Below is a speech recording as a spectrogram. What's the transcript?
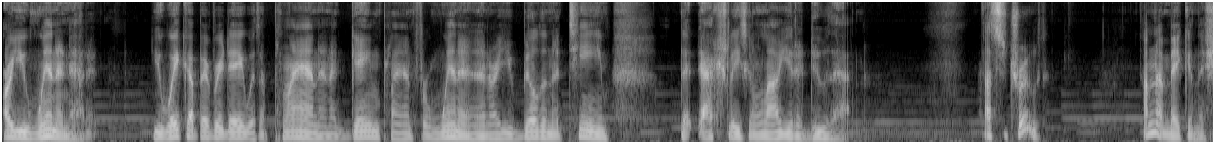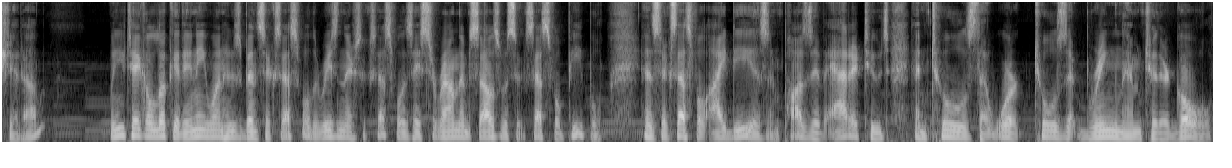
are you winning at it? Do you wake up every day with a plan and a game plan for winning? And are you building a team that actually is going to allow you to do that? That's the truth. I'm not making this shit up. When you take a look at anyone who's been successful, the reason they're successful is they surround themselves with successful people and successful ideas and positive attitudes and tools that work, tools that bring them to their goal.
